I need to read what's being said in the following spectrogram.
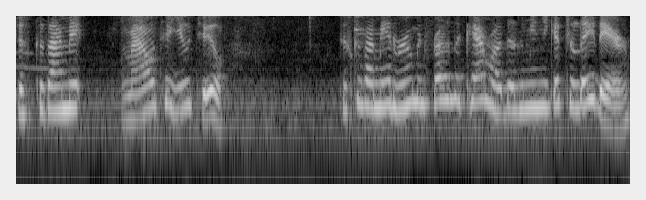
Just because I made mouth to you too. Just because I made room in front of the camera doesn't mean you get to lay there.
